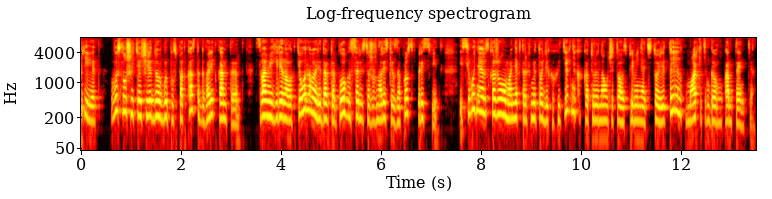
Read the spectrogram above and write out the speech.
привет! Вы слушаете очередной выпуск подкаста «Говорит контент». С вами Елена Локтионова, редактор блога сервиса журналистских запросов «Pressfeed». И сегодня я расскажу вам о некоторых методиках и техниках, которые научат вас применять сторителлинг в маркетинговом контенте.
